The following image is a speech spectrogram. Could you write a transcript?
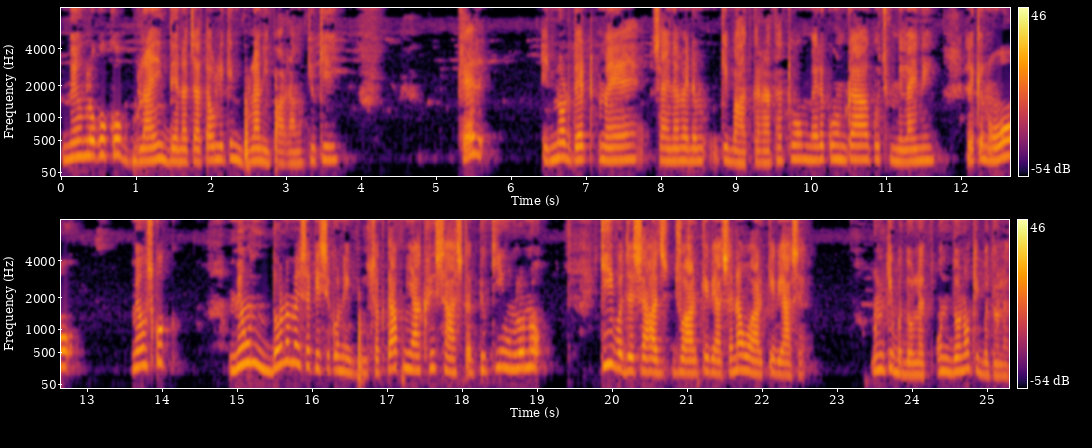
मैं उन लोगों को भुला ही देना चाहता हूँ, लेकिन भुला नहीं पा रहा हूँ, क्योंकि खैर इग्नोर देट मैं साइना मैडम की बात कर रहा था तो मेरे को उनका कुछ मिला ही नहीं। लेकिन वो, मैं उसको, मैं उन दोनों में से किसी को नहीं भूल सकता, अपनी आखिरी सांस तक, क्योंकि उन लोगों की वजह से आज जो आर के व्यास है ना, वो आर के व्यास है। उनकी बदौलत, उन दोनों की बदौलत।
